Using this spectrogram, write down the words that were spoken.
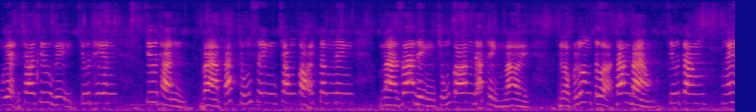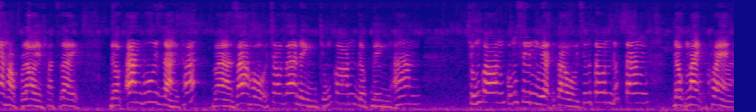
nguyện cho chư vị, chư thiên, chư thần và các chúng sinh trong cõi tâm linh mà gia đình chúng con đã thỉnh mời, được lương tựa tam bảo, chư tăng, nghe học lời Phật dạy, được an vui giải thoát và gia hộ cho gia đình chúng con được bình an. Chúng con cũng xin nguyện cầu chư tôn đức tăng được mạnh khỏe,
